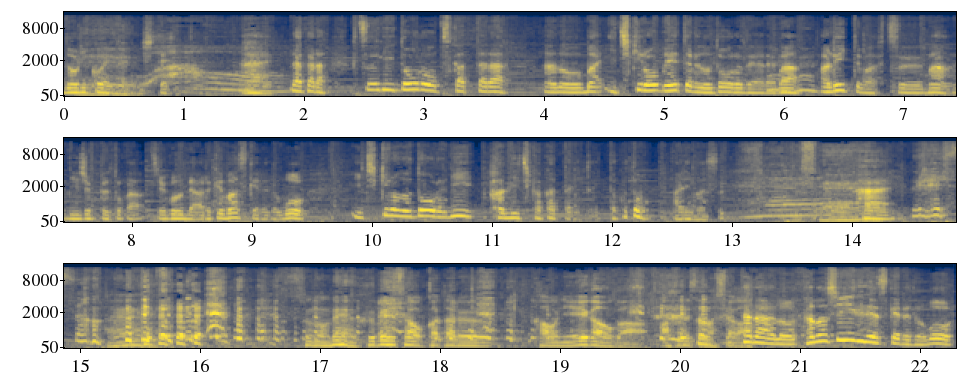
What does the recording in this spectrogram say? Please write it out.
う乗り越えたりして、はい、だから普通に道路を使ったらあの、まあ、1キロメートルの道路であれば、歩いては普通、まあ、20分とか15分で歩けますけれども1キロの道路に半日かかったりといったこともあります、へですね。はい、嬉しそう。ええそのね不便さを語る顔に笑顔が溢れてましたが。ただあの楽しいんですけれども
